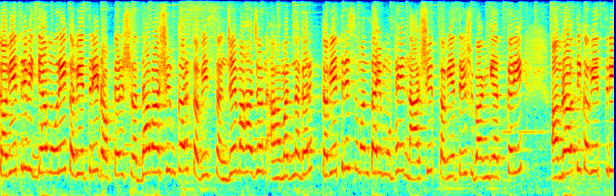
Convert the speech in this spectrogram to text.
कवयित्री विद्या मोरे कवयित्री डॉक्टर श्रद्धा वाशिमकर कवी संजय महाजन अहमदनगर कवयित्री सुमनताई मुठे नाशिक कवयित्री शुभांगी अतकरी अमरावती कवयित्री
